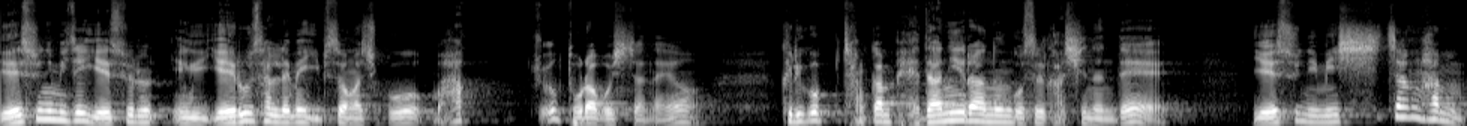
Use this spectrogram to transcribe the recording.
예수님이 이제 예수를, 예루살렘에 입성하시고 막 쭉 돌아보시잖아요. 그리고 잠깐 배단이라는 곳을 가시는데 예수님이 시장함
